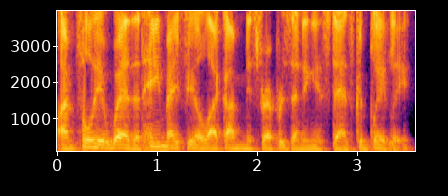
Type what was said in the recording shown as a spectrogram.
I'm fully aware that he may feel like I'm misrepresenting his stance completely.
